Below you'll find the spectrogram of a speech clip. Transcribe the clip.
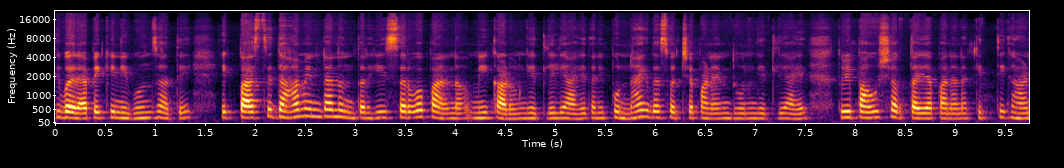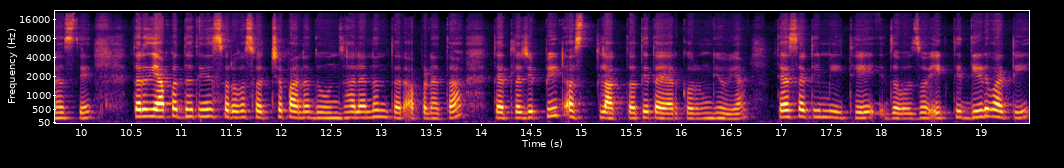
ती बऱ्यापैकी निघून जाते. एक पाच ते दहा मिनिटानंतर ही सर्व पानं मी काढून घेतलेली आहेत आणि पुन्हा एकदा स्वच्छ पाण्याने धुवून घेतली आहेत. तुम्ही पाहू शकता या पानांना किती घाण असते. तर या पद्धतीने सर्व स्वच्छ पानं धुवून झाल्यानंतर आपण आता त्यातलं जे पीठ अस लागतं ते तयार करून घेऊया. त्यासाठी मी इथे जवळजवळ एक ते दीड वाटी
